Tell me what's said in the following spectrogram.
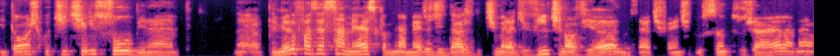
Então acho que o Tite ele soube, né, né primeiro fazer essa mescla, né, a média de idade do time era de 29 anos, né, diferente do Santos já era, né,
